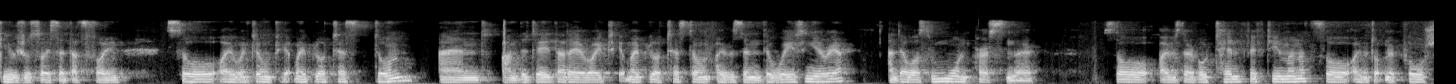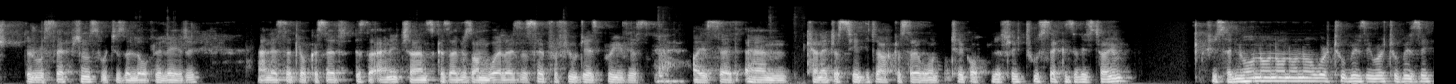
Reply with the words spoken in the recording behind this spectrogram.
the usual. So I said that's fine. So I went down to get my blood test done. And on the day that I arrived to get my blood test done, I was in the waiting area and there wasn't one person there. So I was there about 10, 15 minutes. So I went up and approached the receptionist, which is a lovely lady. And I said, look, I said, is there any chance? Because I was unwell, as I said, for a few days previous. I said, um, can I just see the doctor? I said, I won't take up literally two seconds of his time. She said, no, no, no, no, no, we're too busy, we're too busy.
